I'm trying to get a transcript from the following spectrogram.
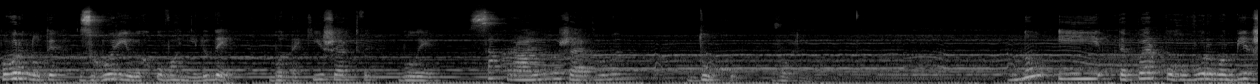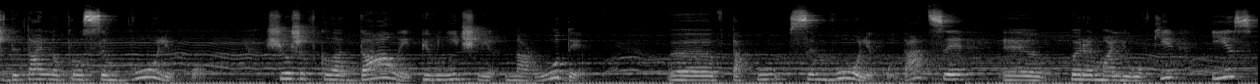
повернути згорілих у вогні людей, бо такі жертви були сакральними жертвами духу вогню. Ну і тепер поговоримо більш детально про символіку, що ж вкладали північні народи е, в таку символіку. Це е, перемальовки із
